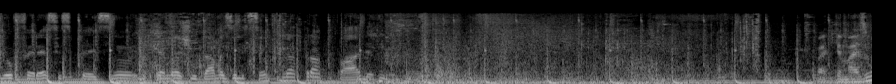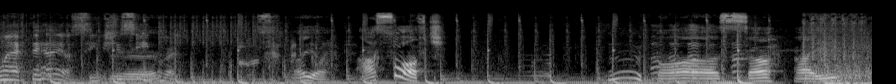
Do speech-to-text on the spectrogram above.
me oferece esse pezinho, ele quer me ajudar, mas ele sempre me atrapalha. Vai ter mais um After aí, ó. 5x5, é. velho. Aí, ó. A soft. Hum, nossa. Aí.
